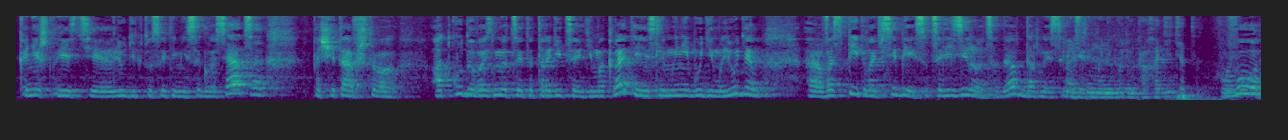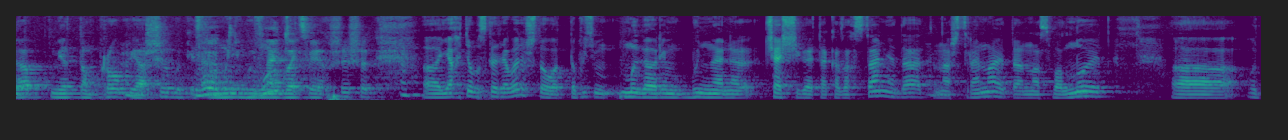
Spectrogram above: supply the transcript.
Конечно, есть э, люди, кто с этим не согласятся, посчитав, что откуда возьмется эта традиция демократии, если мы не будем людям э, воспитывать в себе и социализироваться да, в данной среде. А если мы не будем проходить этот путь, вот. да, методом проб и ошибок, если вот. мы не будем вот. набивать своих шишек. Uh-huh. Я хотел бы сказать об этом, что вот, допустим, мы говорим, будем, наверное, чаще говорить о Казахстане, да, это наша страна, это нас волнует. А, вот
